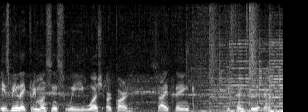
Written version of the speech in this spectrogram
It's been like three months since we washed our car, so I think it's time to do it now.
